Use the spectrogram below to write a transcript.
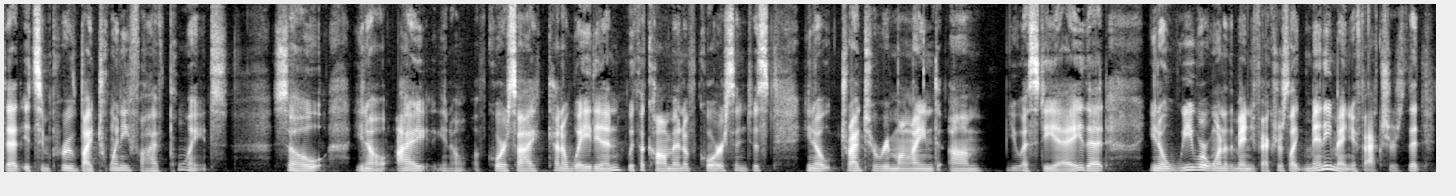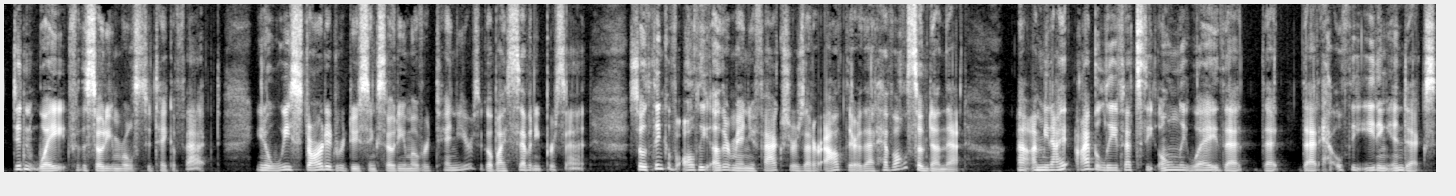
that it's improved by 25 points. So, you know, I, you know, of course, I kind of weighed in with a comment, of course, and just, you know, tried to remind um, USDA that, you know, we were one of the manufacturers, like many manufacturers, that didn't wait for the sodium rules to take effect. You know, we started reducing sodium over 10 years ago by 70%. So think of all the other manufacturers that are out there that have also done that. I mean, I, I believe that's the only way that that that healthy eating index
